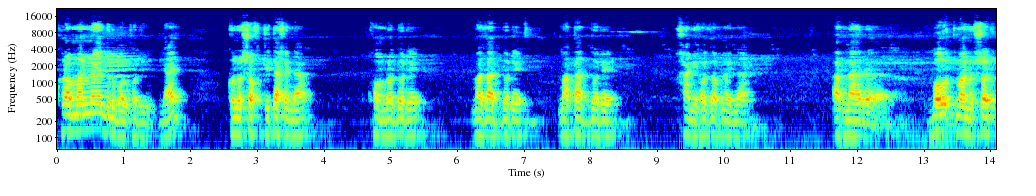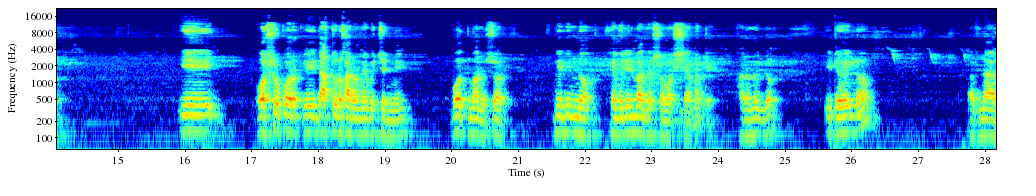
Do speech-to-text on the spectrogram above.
ক্রমান্বয়ে দুর্বল করি যায় কোনো শক্তি থাকে না কমর ধরে মাজার ধরে মাথার ধরে খানি হজম হয় না আপনার বহুত মানুষের ই অসুখর এই দাঁতুর কারণে বুঝছেন নি? বহুত মানুষের বিভিন্ন ফ্যামিলির মাঝে সমস্যা ঘটে। কারণ হইল এটা হইল আপনার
